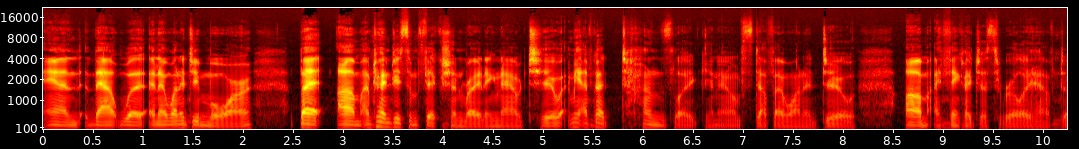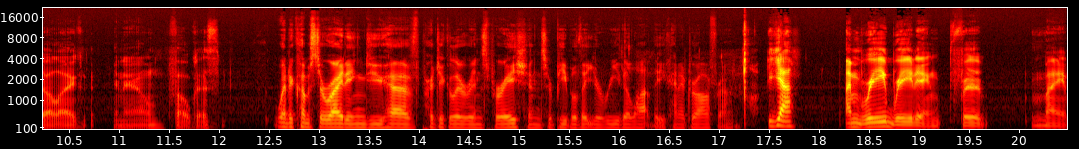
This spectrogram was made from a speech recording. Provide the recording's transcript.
and that was and I want to do more. But um, I'm trying to do some fiction writing now too. I mean, I've got tons like you know stuff I want to do. Um, I think I just really have to like you know focus. When it comes to writing, do you have particular inspirations or people that you read a lot that you kind of draw from? Yeah, I'm rereading for my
